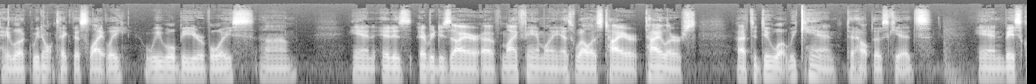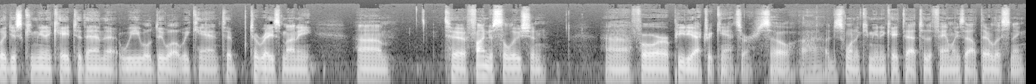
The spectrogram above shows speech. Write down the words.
hey, look, we don't take this lightly. We will be your voice. Um, and it is every desire of my family as well as Tyler, Tyler's uh, to do what we can to help those kids and basically just communicate to them that we will do what we can to, to raise money um, to find a solution uh, for pediatric cancer. So uh, I just want to communicate that to the families out there listening.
